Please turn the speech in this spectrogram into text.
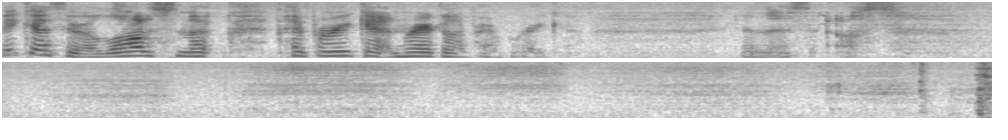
We go through a lot of smoked paprika and regular paprika in this house.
